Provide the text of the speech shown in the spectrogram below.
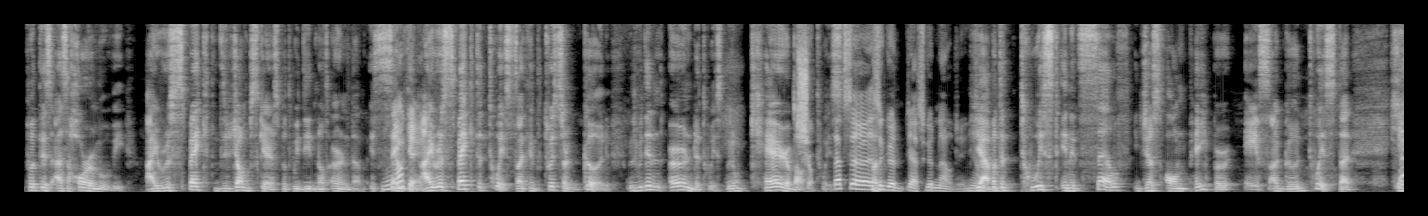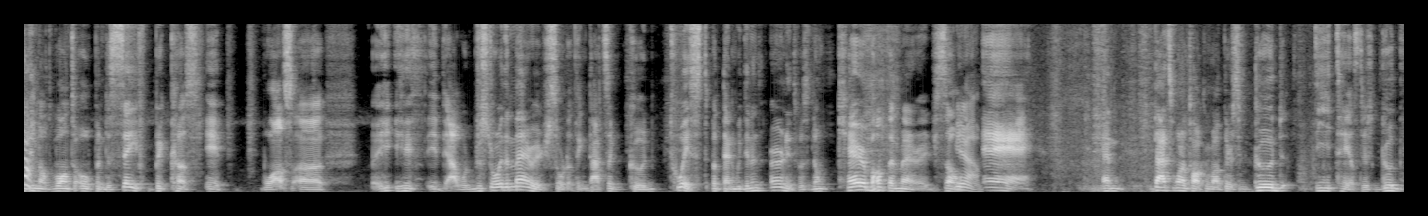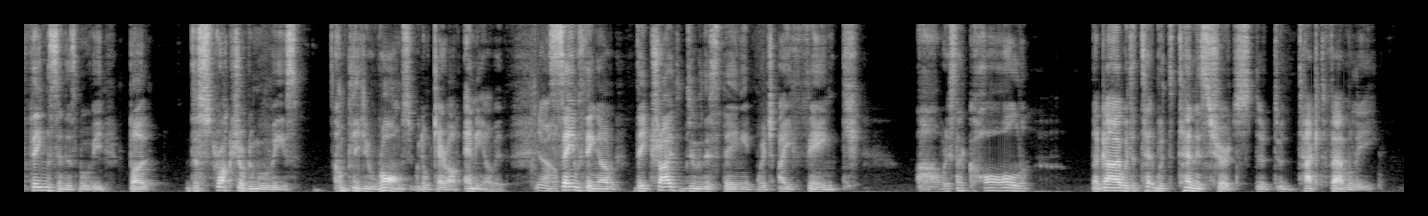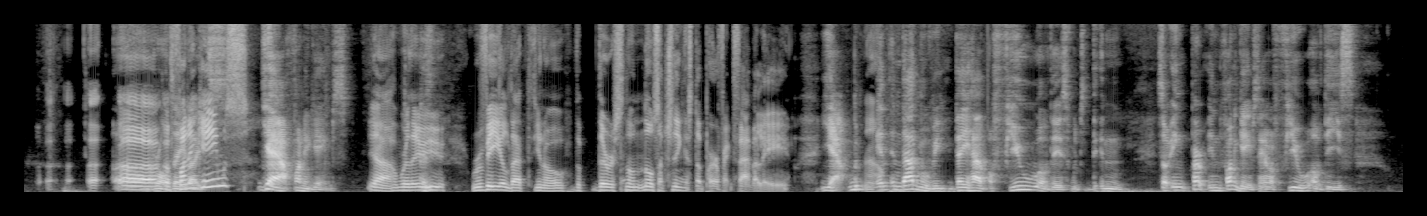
put this as a horror movie. I respect the jump scares, but we did not earn them. It's the same Okay. thing. I respect the twists. I think the twists are good, but we didn't earn the twist. We don't care about the twist. That's a, that's But- a good, yeah, it's a good analogy. Yeah. yeah, but the twist in itself, just on paper, is a good twist. That he Yeah. did not want to open the safe because it was uh he, he, I would destroy the marriage sort of thing. That's a good twist. But then we didn't earn it because we don't care about the marriage. So Yeah. eh. And that's what I'm talking about. There's good details. There's good things in this movie, but the structure of the movie is completely wrong. So we don't care about any of it. Same thing of they tried to do this thing which I think, uh, what is that called? The guy with the te- with the tennis shirts, the, the tact family. Uh, broad uh, funny daylight. games? Yeah, funny games. Yeah, where they reveal that, you know, the, there is no, no such thing as the perfect family. Yeah, but in, in that movie they have a few of these, which in so in per, in funny games they have a few of these.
